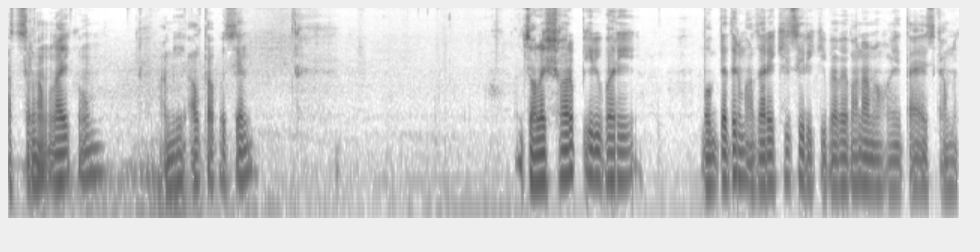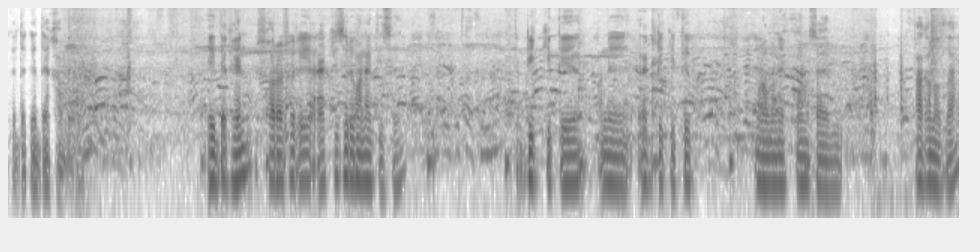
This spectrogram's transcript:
আসসালামু আলাইকুম। আমি আলতাফ হোসেন। জলেশ্বর পীরবাড়ি বগদাদের মাজারে খিচুড়ি কীভাবে বানানো হয় তাই আজকে আপনাকে দেখে দেখাবো। এই দেখেন, সরাসরি এরা খিচুড়ি বানাইতেছে। ডিক্কিতে মানে এক ডিক্কিতে মোটামুটি পঞ্চায় পাকানো যায়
